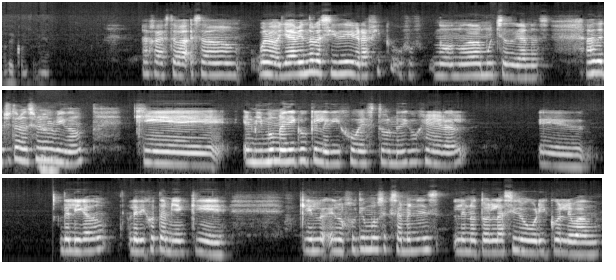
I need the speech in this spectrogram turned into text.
lo que consumió. Ajá, estaba, estaba, bueno, ya viéndolo así de gráfico, uf, no, no daba muchas ganas. Ah, de hecho también se me olvidó que el mismo médico que le dijo esto, el médico general eh, del hígado, le dijo también que, que en, lo- en los últimos exámenes le notó el ácido úrico elevado.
